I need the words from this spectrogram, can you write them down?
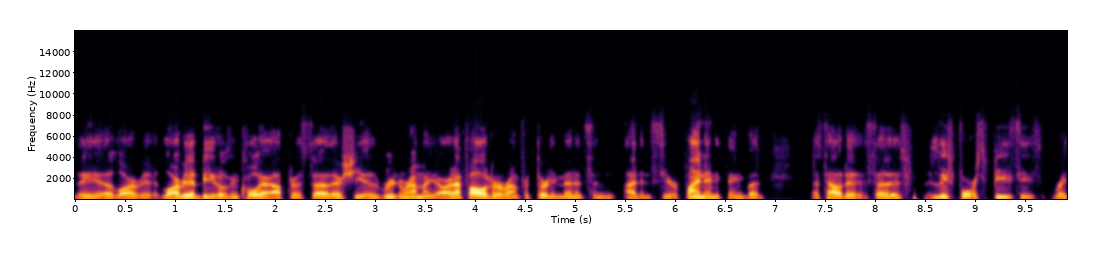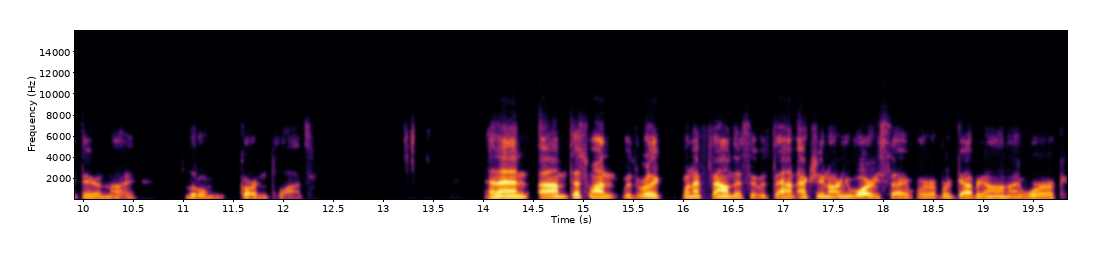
the uh, larvae, larvae of beetles and coleoptera. So there she is rooting around my yard. I followed her around for 30 minutes and I didn't see her find anything, but that's how it is. So there's at least four species right there in my little garden plots. And then um, this one was really, when I found this, it was down actually in our Uwharrie site where, where Gabrielle and I work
